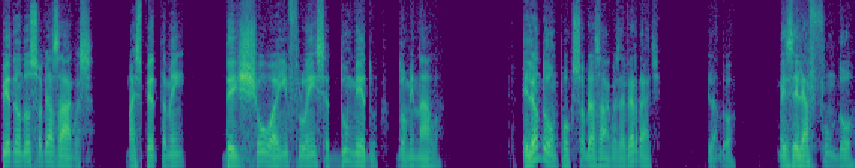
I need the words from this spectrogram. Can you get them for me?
Pedro andou sobre as águas, mas Pedro também deixou a influência do medo dominá-lo. Ele andou um pouco sobre as águas, é verdade. Ele andou. Mas ele afundou.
